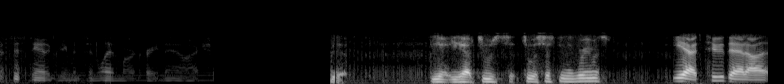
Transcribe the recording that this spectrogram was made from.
Assisting agreements in Landmark right now, actually. Yeah. Yeah. You have two two assisting agreements. Yeah, two that uh,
